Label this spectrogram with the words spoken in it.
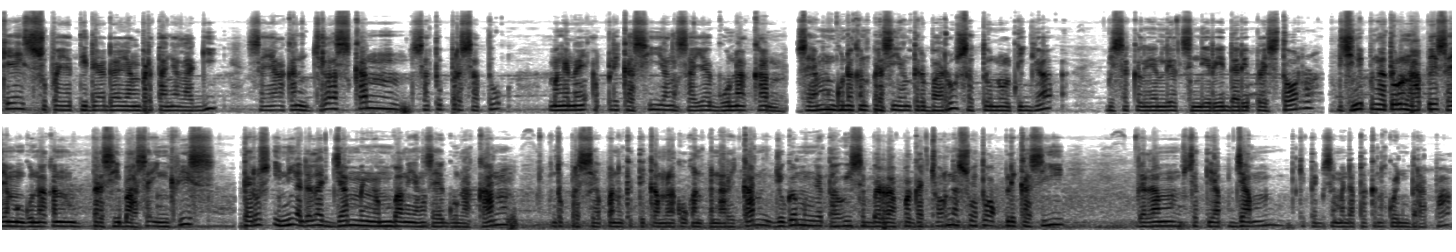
Oke, supaya tidak ada yang bertanya lagi, saya akan jelaskan satu persatu mengenai aplikasi yang saya gunakan. Saya menggunakan versi yang terbaru 103, bisa kalian lihat sendiri dari Play Store. Di sini pengaturan HP saya menggunakan versi bahasa Inggris. Terus ini adalah jam mengembang yang saya gunakan untuk persiapan ketika melakukan penarikan, juga mengetahui seberapa gacornya suatu aplikasi dalam setiap jam kita bisa mendapatkan koin berapa.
